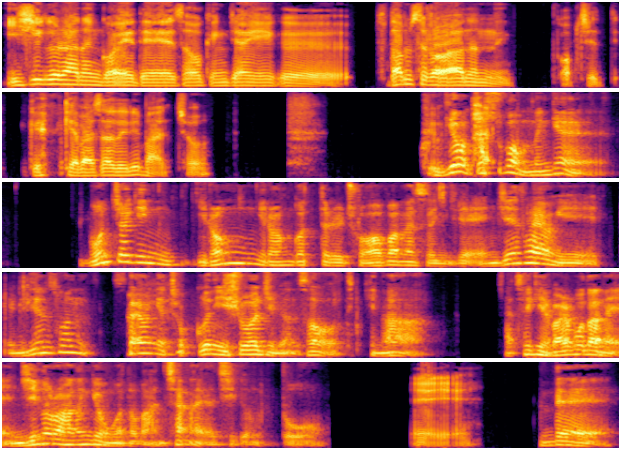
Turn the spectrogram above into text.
이식을 하는 거에 대해서 굉장히 그 부담스러워하는 업체 그 개발사들이 많죠. 그게 어쩔 수가 없는 게, 기본적인 이런, 이런 것들을 조합하면서 이제 엔진 사용이, 엔진 손, 사용에 접근이 쉬워지면서 특히나 자체 개발보다는 엔진으로 하는 경우가 더 많잖아요, 지금 또. 예, 예. 근데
